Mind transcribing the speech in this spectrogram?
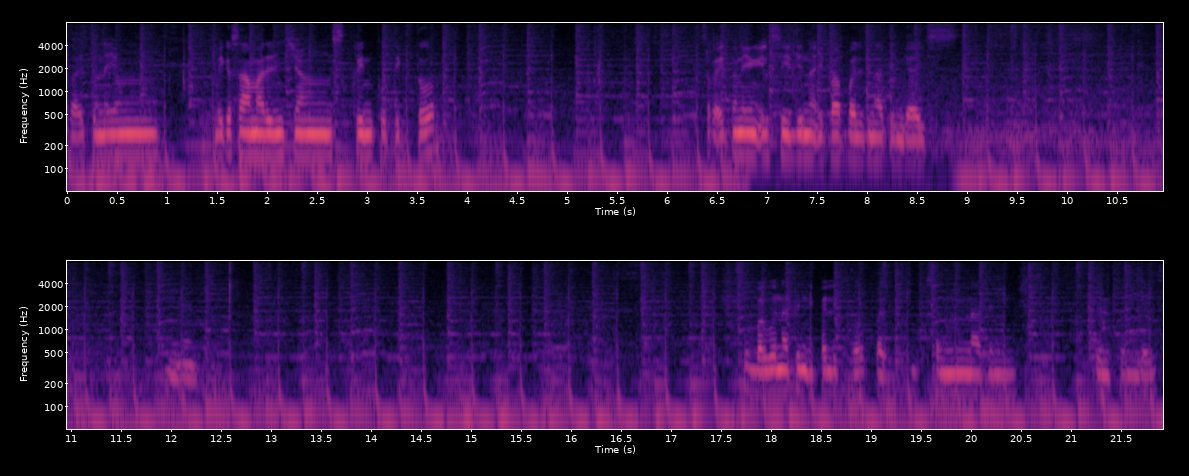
Saka ito na yung may kasama din siyang screen protector. Saka ito na yung LCD na ipapalit natin guys. Bago natin ipalit to, buksan muna natin cellphone guys.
